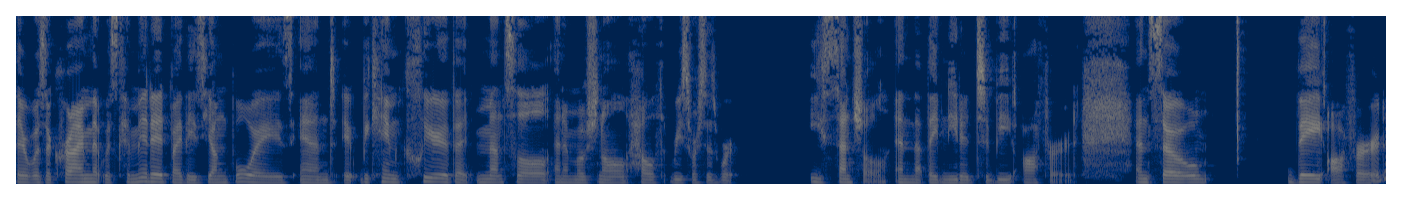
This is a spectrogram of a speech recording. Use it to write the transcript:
there was a crime that was committed by these young boys, and it became clear that mental and emotional health resources were essential and that they needed to be offered. And so they offered,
